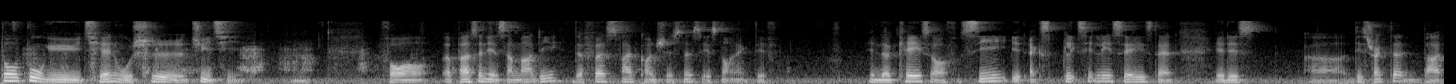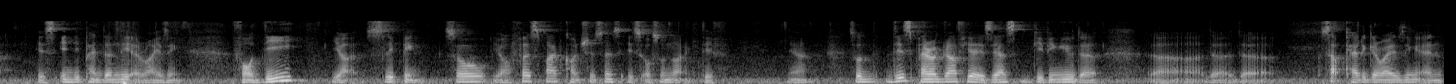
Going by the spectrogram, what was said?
都不与前五识俱起。嗯 for a person in samadhi, the first five consciousness is not active. In the case of C, it explicitly says that it is uh, distracted but is independently arising. For D, you are sleeping, so your first five consciousness is also not active. Yeah. So this paragraph here is just giving you the uh, the, the subcategorizing and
